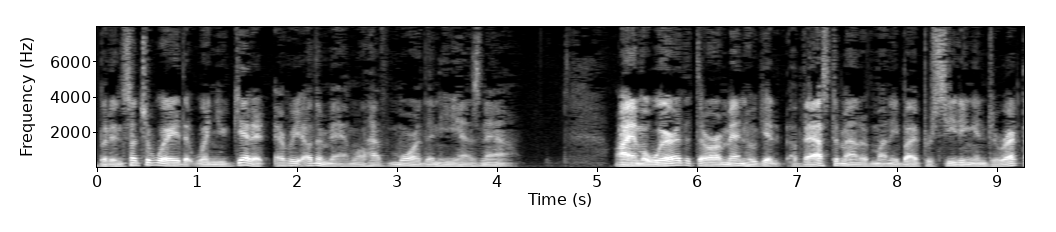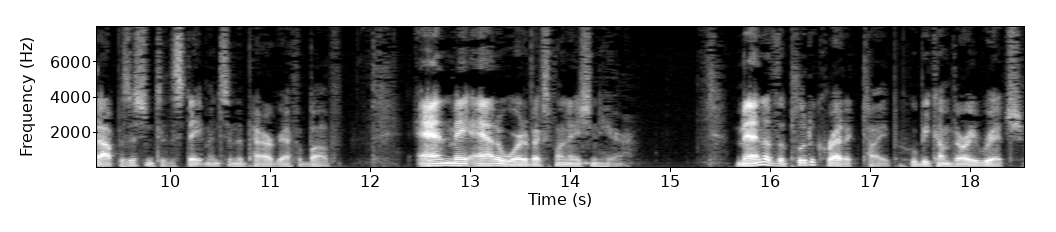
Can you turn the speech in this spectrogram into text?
but in such a way that when you get it, every other man will have more than he has now. I am aware that there are men who get a vast amount of money by proceeding in direct opposition to the statements in the paragraph above, and may add a word of explanation here. Men of the plutocratic type, who become very rich,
